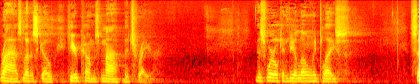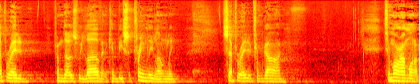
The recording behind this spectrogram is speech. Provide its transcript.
Rise, let us go. Here comes my betrayer. This world can be a lonely place separated from those we love, and it can be supremely lonely, separated from God. Tomorrow I'm on a,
